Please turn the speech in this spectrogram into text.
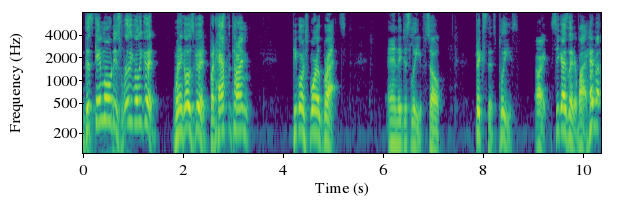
this game mode is really, really good when it goes good, but half the time people are spoiled brats and they just leave. So fix this, please. All right, see you guys later. Bye. Headbutt.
